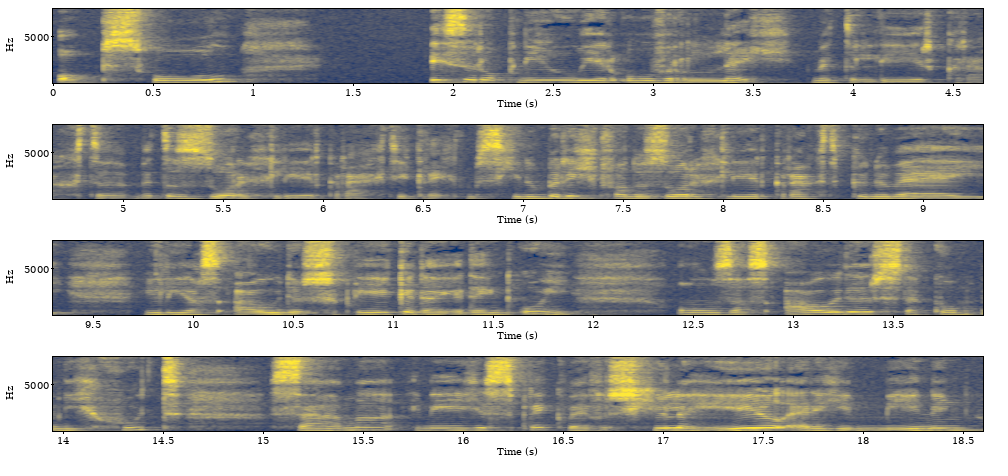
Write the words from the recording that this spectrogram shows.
op school is er opnieuw weer overleg met de leerkrachten, met de zorgleerkracht. Je krijgt misschien een bericht van de zorgleerkracht. Kunnen wij jullie als ouders spreken? Dat je denkt, oei, ons als ouders, dat komt niet goed. Samen in een gesprek. Wij verschillen heel erg in mening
